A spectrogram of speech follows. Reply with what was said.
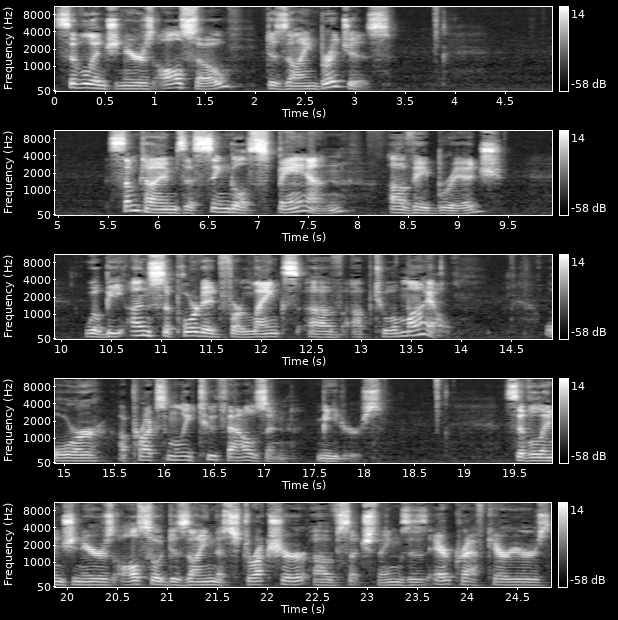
Civil engineers also design bridges. Sometimes a single span of a bridge will be unsupported for lengths of up to a mile or approximately 2,000 meters. Civil engineers also design the structure of such things as aircraft carriers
